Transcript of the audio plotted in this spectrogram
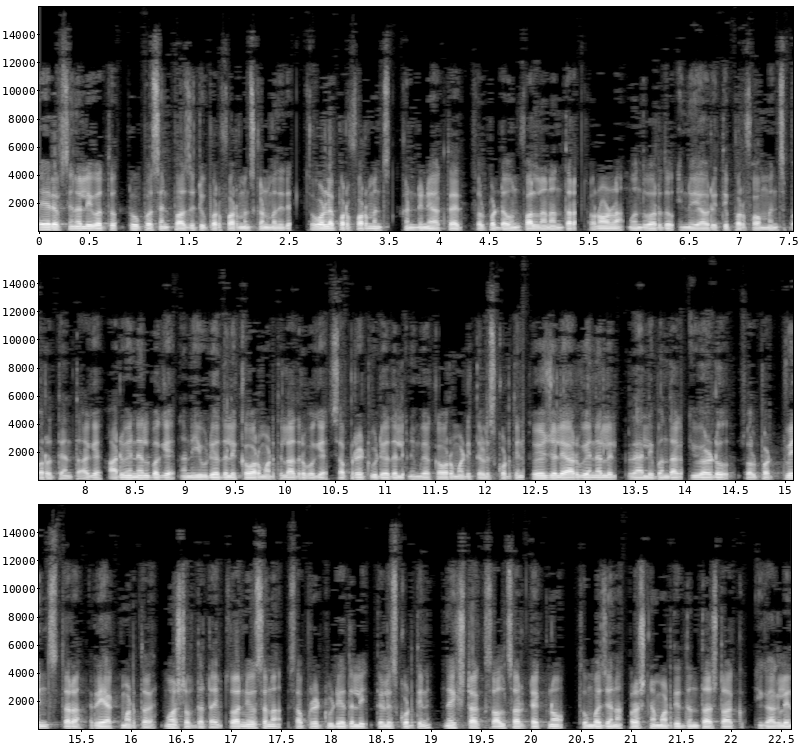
I R F C ನಲ್ಲಿ ಇವತ್ತು ಟೂ ಪರ್ಸೆಂಟ್ ಪಾಸಿಟಿವ್ ಪರ್ಫಾರ್ಮೆನ್ಸ್ ಕಂಡು ಬಂದಿದೆ. ಸೊ ಒಳ್ಳೆ ಪರ್ಫಾರ್ಮೆನ್ಸ್ ಕಂಟಿನ್ಯೂ ಆಗ್ತಾ ಇದೆ. ಸ್ವಲ್ಪ ಡೌನ್ ಫಾಲ್ ನಂತರ ನೋಡೋಣ ಮುಂದುವರೆದು ಇನ್ನು ಯಾವ ರೀತಿ ಪರ್ಫಾರ್ಮೆನ್ಸ್ ಬರುತ್ತೆ ಅಂತ. ಹಾಗೆ ಆರ್ ವಿ ಎಲ್ ಬಗ್ಗೆ ನಾನು ಈ ವಿಡಿಯೋದಲ್ಲಿ ಕವರ್ ಮಾಡ್ತಿಲ್ಲ. ಅದ್ರ ಬಗ್ಗೆ ಸಪರೇಟ್ ವಿಡಿಯೋದಲ್ಲಿ ನಿಮಗೆ ಕವರ್ ಮಾಡಿ ತಿಳಿಸ್ಕೊಡ್ತೀನಿ. So usually R V L rally ಬಂದಾಗ ಇವೆರಡು ಸ್ವಲ್ಪ ಟ್ವಿನ್ಸ್ ತರ ರಿಯಾಕ್ಟ್ ಮಾಡ್ತವೆ most of the time so ಆ ನ್ಯೂಸ್ ಅನ್ನ ಸಪರೇಟ್ ವಿಡಿಯೋದಲ್ಲಿ ತಿಳಿಸ್ಕೊಡ್ತೀನಿ. ನೆಕ್ಸ್ಟ್ ಸ್ಟಾಕ್ ಸಾಲ್ಸಾರ್ ಟೆಕ್ನೋ ತುಂಬಾ ಜನ ಪ್ರಶ್ನೆ ಮಾಡ್ತಿದ್ದಂತ ಸ್ಟಾಕ್ ಈಗಾಗಲೇ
